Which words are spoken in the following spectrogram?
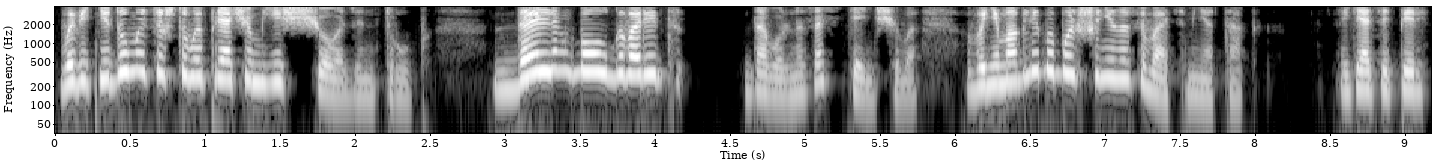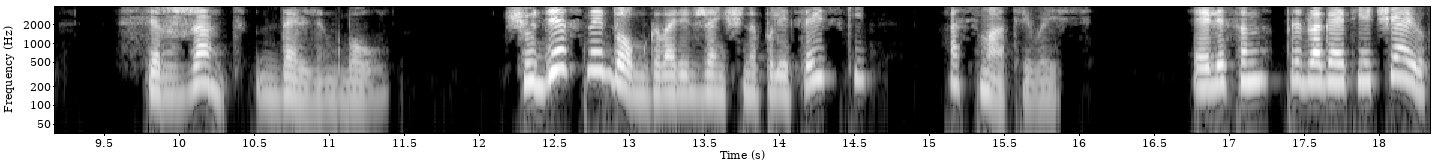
Вы ведь не думаете, что мы прячем еще один труп? Деллингбоул говорит довольно застенчиво. Вы не могли бы больше не называть меня так? Я теперь сержант Деллингбоул. Чудесный дом, говорит женщина-полицейский, осматриваясь. Эллисон предлагает ей чаю,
